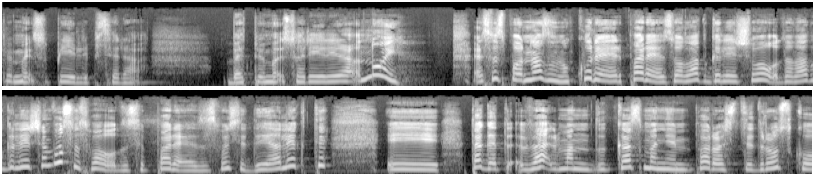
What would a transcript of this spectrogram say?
pie mūsu pīlips ir, bet pie mūsu arī ir, nui. Es vispār nezinu, kurai ir pareizo latviešu valoda. Latviešiem visas valodas ir pareizas, visi dialekti. I tagad man, kas man parasti drusku,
